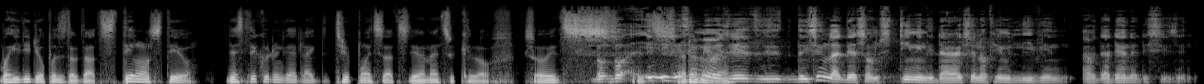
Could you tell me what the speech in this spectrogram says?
But he did the opposite of that. Still on still. They still couldn't get like the three points that they were meant to kill off. So it's, But, but it's- is, I don't it know, or is man. it, is, they seem like there's some steam in the direction of him leaving at, at the end of the season.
